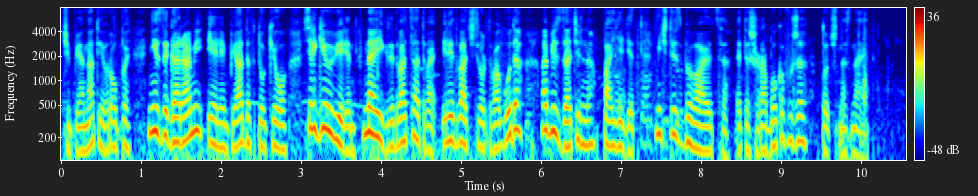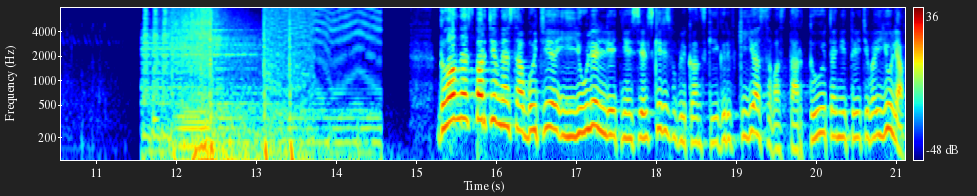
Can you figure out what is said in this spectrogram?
чемпионат Европы. Не за горами и Олимпиада в Токио. Сергей уверен, на игры 20 или 24 года обязательно поедет. Мечты сбываются. Это Широбоков уже точно знает. Главное спортивное событие июля – летние сельские республиканские игры в Киясово. Стартуют они 3 июля.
